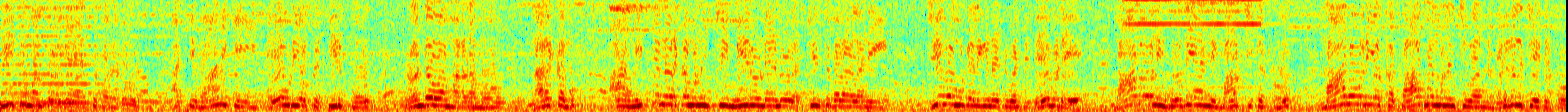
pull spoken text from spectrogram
నీతిమంతుడిగా ఎంచబడడు అట్టి వానికి దేవుడి యొక్క తీర్పు రెండవ మరణము నరకము. ఆ నిత్య నరకము నుంచి మీరు నేను రక్షించబడాలని జీవము కలిగినటువంటి దేవుడే మానవుని హృదయాన్ని మార్చుటకు మానవుని యొక్క పాపము నుంచి వారిని విడుదల చేయుటకు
